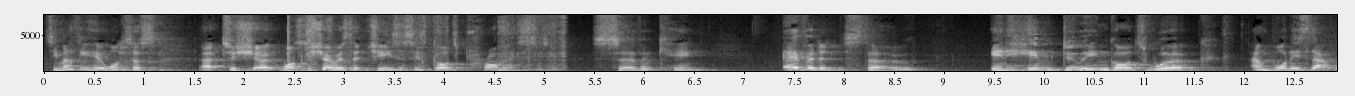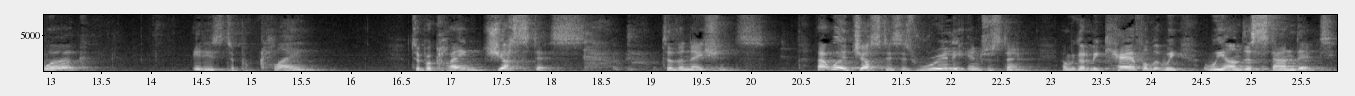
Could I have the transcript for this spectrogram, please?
See, Matthew here wants us uh, to show, wants to show us that Jesus is God's promised servant king. Evidence, though, in him doing God's work. And what is that work? It is to proclaim, to proclaim justice to the nations. That word justice is really interesting, and we've got to be careful that we, we understand it.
